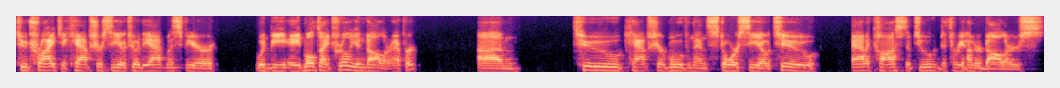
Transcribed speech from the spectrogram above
to try to capture CO2 in the atmosphere would be a multi-trillion dollar effort um, to capture, move, and then store CO2 at a cost of two to three hundred dollars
